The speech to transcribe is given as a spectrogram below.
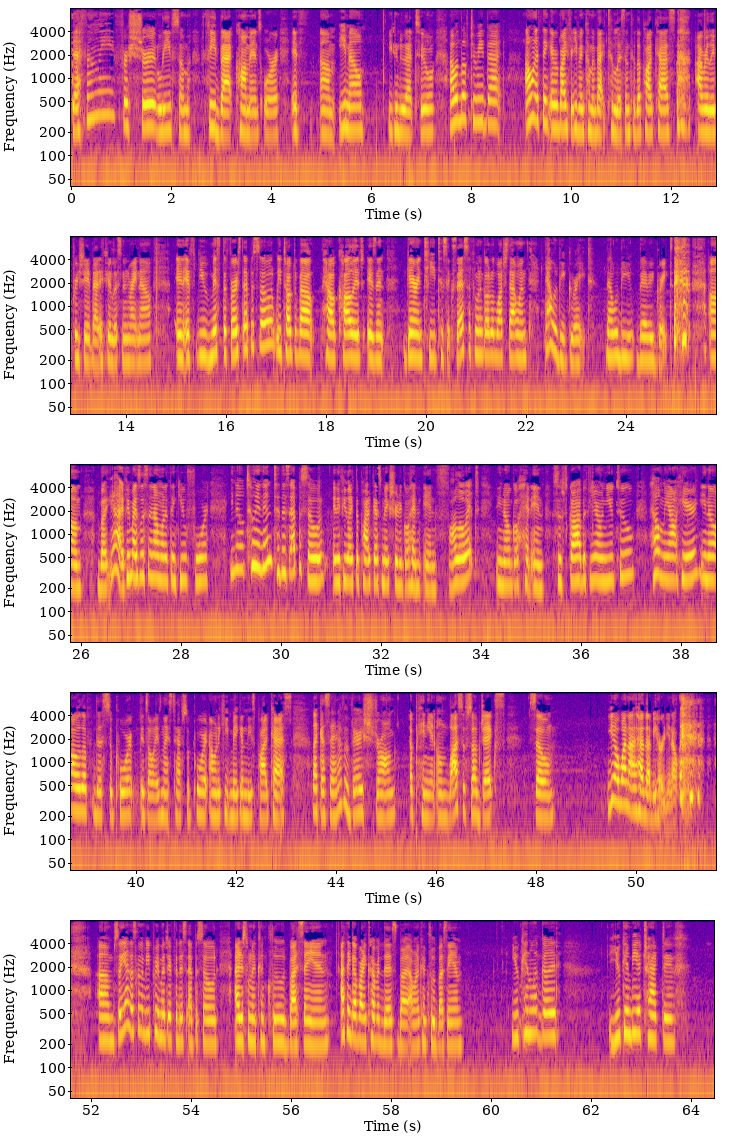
definitely for sure leave some feedback, comments, or if um, email you can do that too. I would love to read that. I want to thank everybody for even coming back to listen to the podcast. I really appreciate that if you're listening right now. And if you missed the first episode, we talked about how college isn't guaranteed to success. If you want to go to watch that one, that would be great. That would be very great. um, but yeah, if anybody's listening, I want to thank you for, you know, tuning in to this episode. And if you like the podcast, make sure to go ahead and follow it you know, go ahead and subscribe if you're on YouTube. Help me out here. You know, I would love the support. It's always nice to have support. I want to keep making these podcasts. Like I said, I have a very strong opinion on lots of subjects. So, you know, why not have that be heard, you know? um, so, yeah, that's going to be pretty much it for this episode. I just want to conclude by saying, I think I've already covered this, but I want to conclude by saying, you can look good, you can be attractive,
